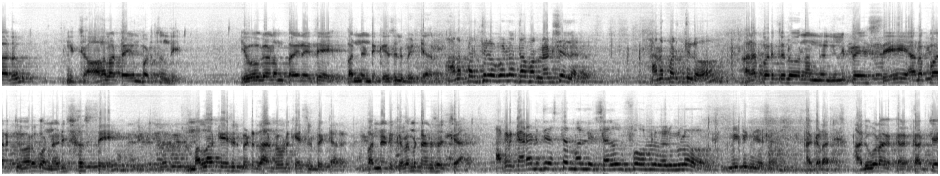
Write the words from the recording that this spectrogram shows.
కాదు చాలా టైం పడుతుంది. యువగళం పైన అయితే పన్నెండు కేసులు పెట్టారు. అనపర్తిలో కూడా తమరు నడిచెళ్ళారు. అనపర్తిలో అనపర్తిలో నన్ను నిలిపేస్తే అనపర్తి వరకు నడిచి వస్తే మళ్ళా కేసులు పెట్టారు. దాంట్లో కూడా కేసులు పెట్టారు. పన్నెండు కిలోమీటర్ నడిచి వచ్చా. అక్కడ కరెంట్ తీస్తే మళ్ళీ సెల్ ఫోన్లు వెలుగులో మీటింగ్ చేశారు. అక్కడ అది కూడా కట్ చే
